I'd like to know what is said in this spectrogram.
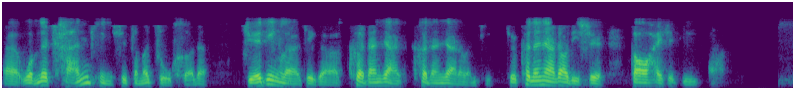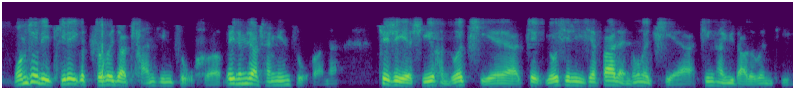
呃，我们的产品是怎么组合的，决定了这个客单价客单价的问题，就客单价到底是高还是低啊？我们这里提了一个词汇叫产品组合，为什么叫产品组合呢？这是也是一个很多企业啊，这尤其是一些发展中的企业啊，经常遇到的问题。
